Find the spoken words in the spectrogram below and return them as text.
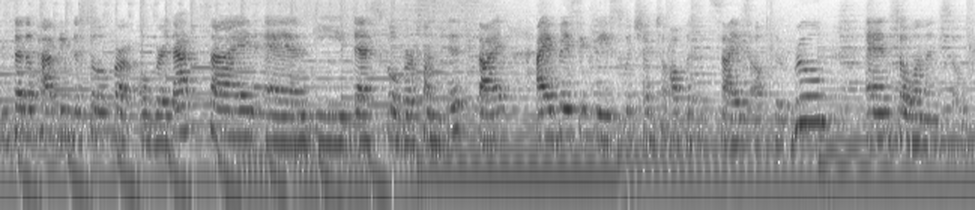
instead of having the sofa over that side and the desk over on this side. I basically switch them to opposite sides of the room and so on and so forth.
